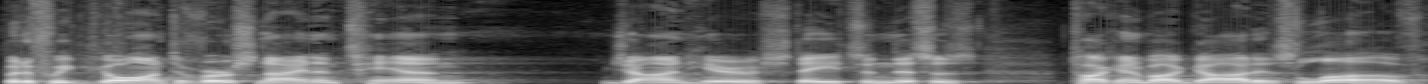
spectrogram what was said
But if we go on to verse 9 and 10, John here states, and this is talking about God as love.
